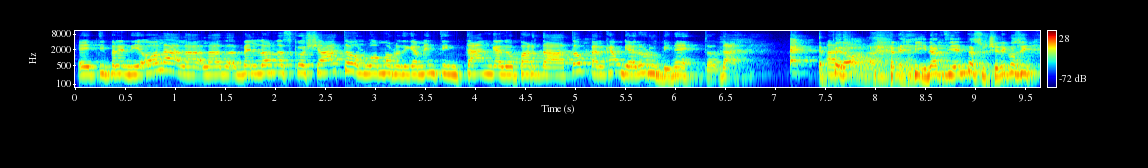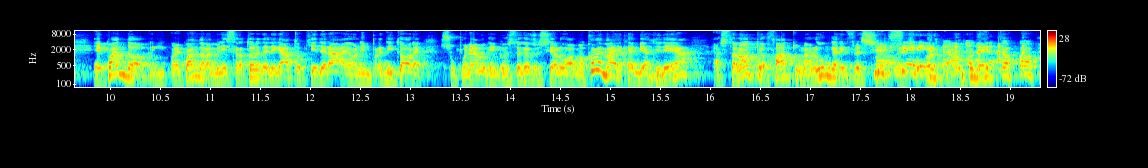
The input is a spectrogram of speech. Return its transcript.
e ti prendi o la, la, la bellonna scosciata o l'uomo praticamente in tanga leopardato per cambiare un rubinetto. Dai. Eh, però in azienda succede così e quando, quando, l'amministratore delegato chiederà o l'imprenditore, supponiamo che in questo caso sia l'uomo, come mai hai cambiato idea? Stanotte ho fatto una lunga riflessione sì. su quello che avevamo detto,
